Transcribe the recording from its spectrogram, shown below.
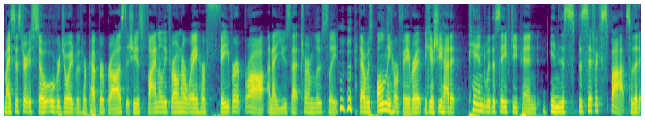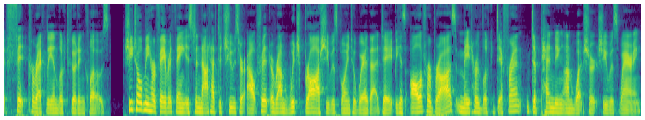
My sister is so overjoyed with her Pepper bras that she has finally thrown her way her favorite bra, and I use that term loosely. that was only her favorite because she had it pinned with a safety pin in this specific spot so that it fit correctly and looked good in clothes. She told me her favorite thing is to not have to choose her outfit around which bra she was going to wear that day because all of her bras made her look different depending on what shirt she was wearing.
